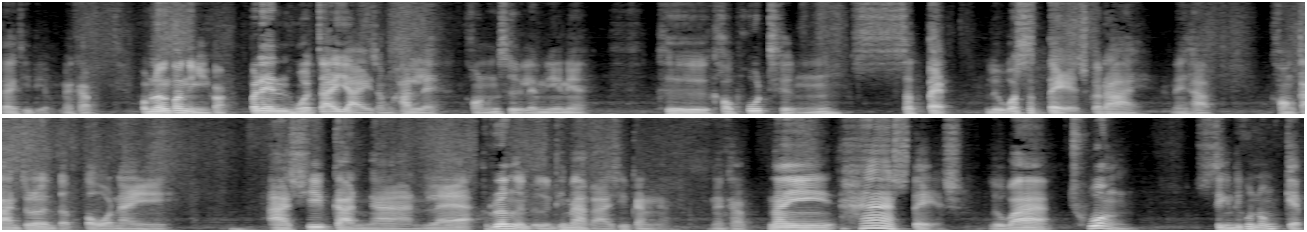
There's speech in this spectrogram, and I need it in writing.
ได้ทีเดียวนะครับ ผมเริ่มต้นอย่างนี้ก่อน ประเด็นหัวใจใหญ่สำคัญเลยของหนังสือเล่มนี้เนี่ยคือเขาพูดถึง step หรือว่า stage ก็ได้นะครับ ของการเจริญเติบโตในอาชีพการงาน และเรื่องอื่น ๆ ที่มากับอาชีพการงานนะครับ ใน5 stage หรือว่าช่วงสิ่งที่คุณต้องเก็บ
